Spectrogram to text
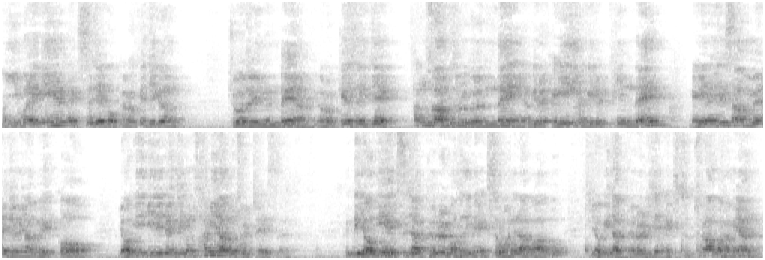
2분의 1 x 제곱 이렇게 지금 주어져 있는데 이렇게 해서 이제 상수함수를 그렸는데 여기를 a 여기를 p인데 a는 1, 4분면의 점이라고 했고 여기 길이를 지금 3이라고 출제했어요. 근데 여기 x 좌표를 뭐 선생님이 x1이라고 하고 여기 좌표를 이제 x2라고 하면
